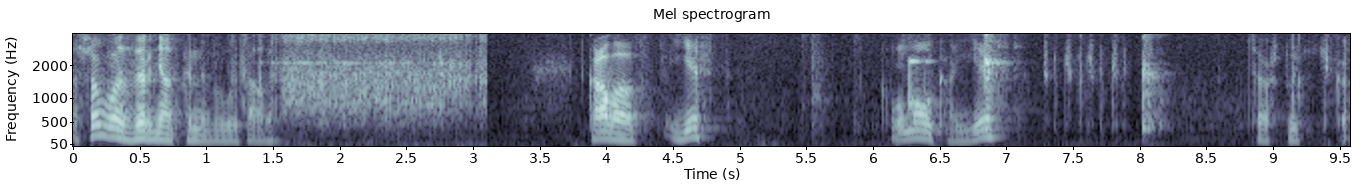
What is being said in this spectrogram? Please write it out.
А що у вас зернятка не вилетали? Кава єсть. Коломолка єсть. Ця штучечка.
